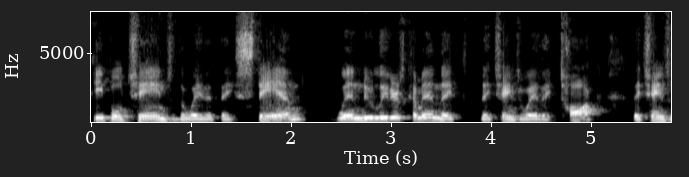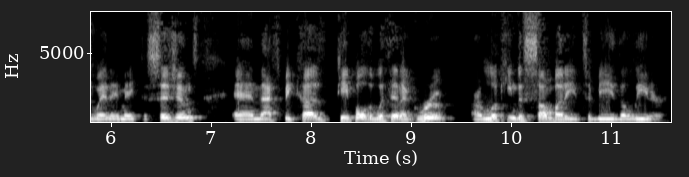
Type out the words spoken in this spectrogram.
people change the way that they stand when new leaders come in. They they change the way they talk, they change the way they make decisions, and that's because people within a group are looking to somebody to be the leader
